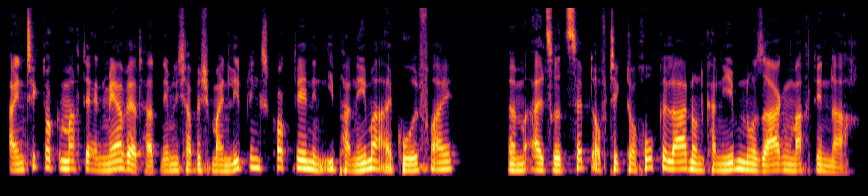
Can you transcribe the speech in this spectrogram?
einen TikTok gemacht, der einen Mehrwert hat. Nämlich habe ich meinen Lieblingscocktail, den Ipanema, alkoholfrei, ähm, als Rezept auf TikTok hochgeladen und kann jedem nur sagen, mach den nach.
